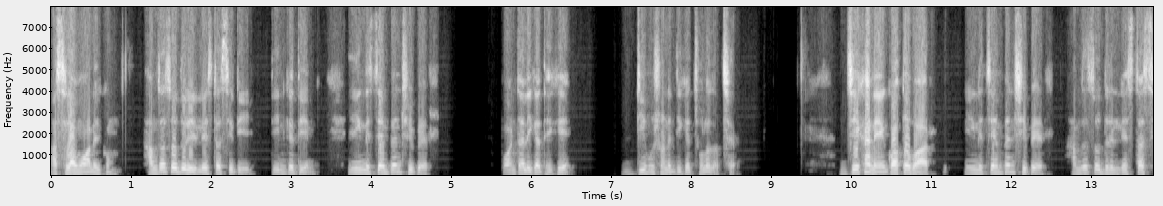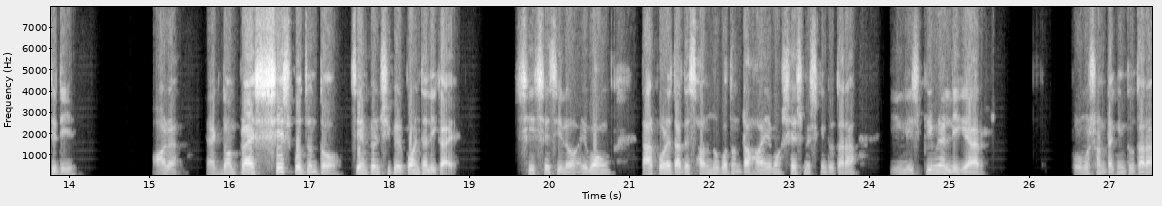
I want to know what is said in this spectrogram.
আসসালামু আলাইকুম। হামজা চৌধুরী লেস্টার সিটি তিনকে তিন ইংলিশ চ্যাম্পিয়নশিপের পয়েন্ট তালিকা থেকে ডিমোশনের দিকে চলে যাচ্ছে। যেখানে গতবার ইংলিশ চ্যাম্পিয়নশিপের হামজা চৌধুরী লেস্টার সিটি আর একদম প্রায় শেষ পর্যন্ত চ্যাম্পিয়নশিপের পয়েন্ট তালিকায় শীর্ষে ছিল এবং তারপরে তাদের ছন্দপতনটা হয় এবং শেষমেশ কিন্তু তারা ইংলিশ প্রিমিয়ার লিগে আর প্রমোশনটা কিন্তু তারা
